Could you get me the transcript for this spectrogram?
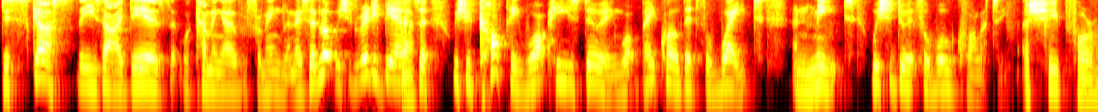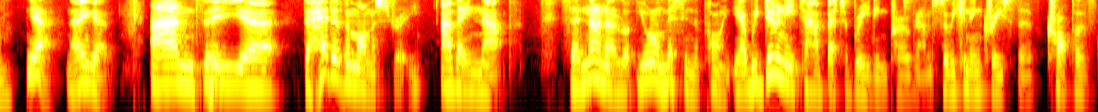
discuss these ideas that were coming over from England. They said, look, we should really be able Yeah. to, we should copy what he's doing, what Bakewell did for weight and meat. We should do it for wool quality. A sheep forum. Yeah, there you go. And the uh, the head of the monastery, Abbe Napp, said, "No, no, look, you're all missing the point. Yeah, we do need to have better breeding programs so we can increase the crop of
